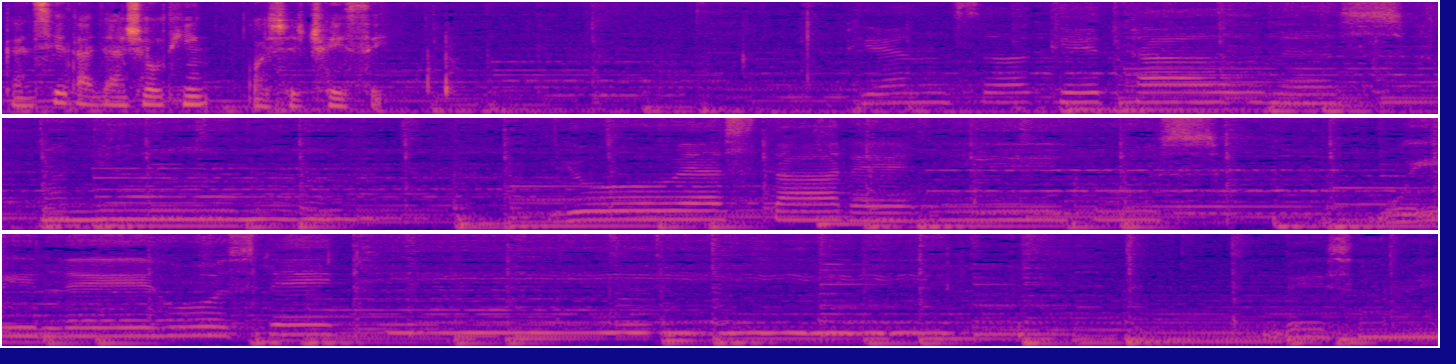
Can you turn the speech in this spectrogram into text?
感谢大家收听，我是 Tracy。Lejos de ti. Bésame,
